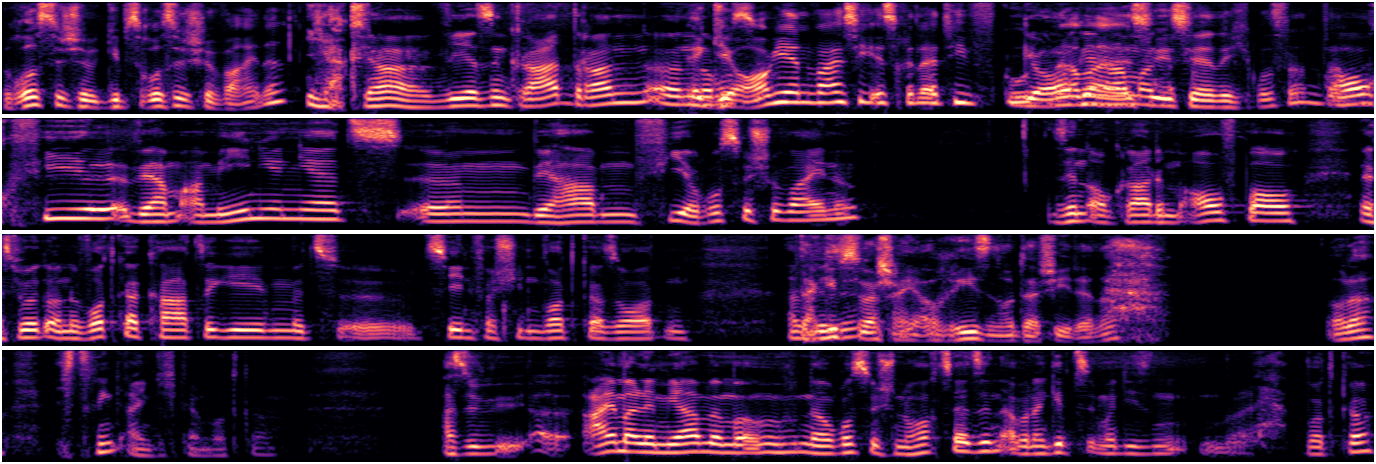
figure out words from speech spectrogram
Russische, gibt's russische Weine? Ja, klar. Wir sind gerade dran. Äh, Äh, Russ- Georgien weiß ich ist relativ gut, Georgien aber haben es ist ja nicht Russland. Auch viel. Wir haben Armenien jetzt. Ähm, wir haben vier russische Weine. Sind auch gerade im Aufbau. Es wird auch eine Wodka-Karte geben mit äh, zehn verschiedenen Wodka-Sorten. Also Da gibt es wahrscheinlich auch Riesenunterschiede, ne? Oder? Ich trinke eigentlich kein Wodka. Also äh, einmal im Jahr, wenn wir auf einer russischen Hochzeit sind, aber dann gibt es immer diesen äh, Wodka,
